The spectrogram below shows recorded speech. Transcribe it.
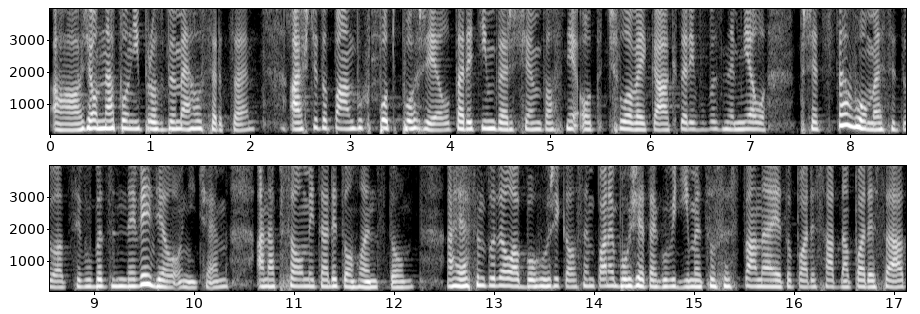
a, že on naplní prozby mého srdce. A ještě to pán Bůh podpořil tady tím veršem vlastně od člověka, který vůbec neměl představu o mé situaci, vůbec nevěděl o ničem a napsal mi tady tohle. A já jsem to dala Bohu, říkal jsem, pane Bože, tak uvidíme, co se stane, je to 50 na 50.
